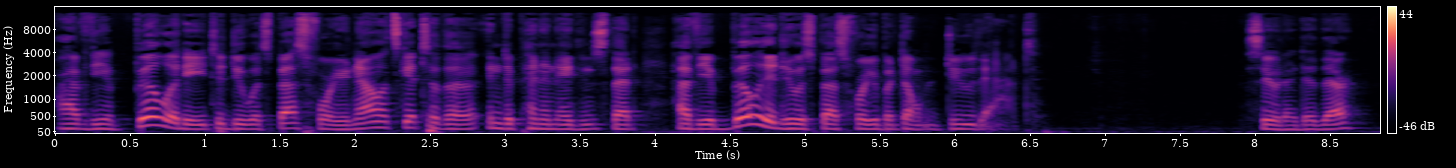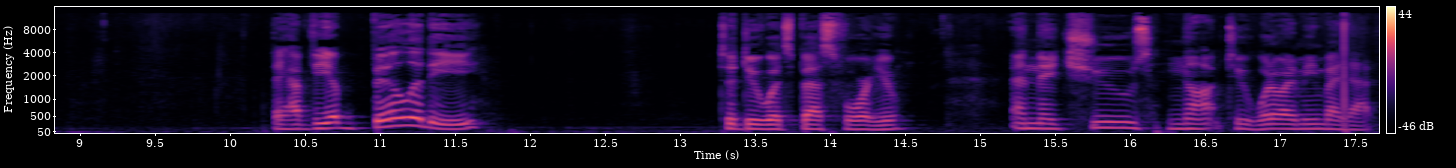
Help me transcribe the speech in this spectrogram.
have the ability to do what's best for you. Now let's get to the independent agents that have the ability to do what's best for you but don't do that. See what I did there? They have the ability to do what's best for you and they choose not to. What do I mean by that?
